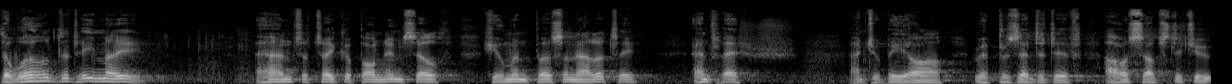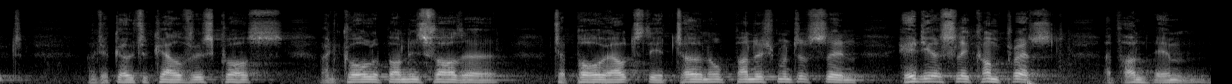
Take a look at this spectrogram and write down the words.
the world that He made, and to take upon Himself human personality and flesh, and to be our representative, our substitute, and to go to Calvary's cross and call upon his Father to pour out the eternal punishment of sin hideously compressed upon him,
